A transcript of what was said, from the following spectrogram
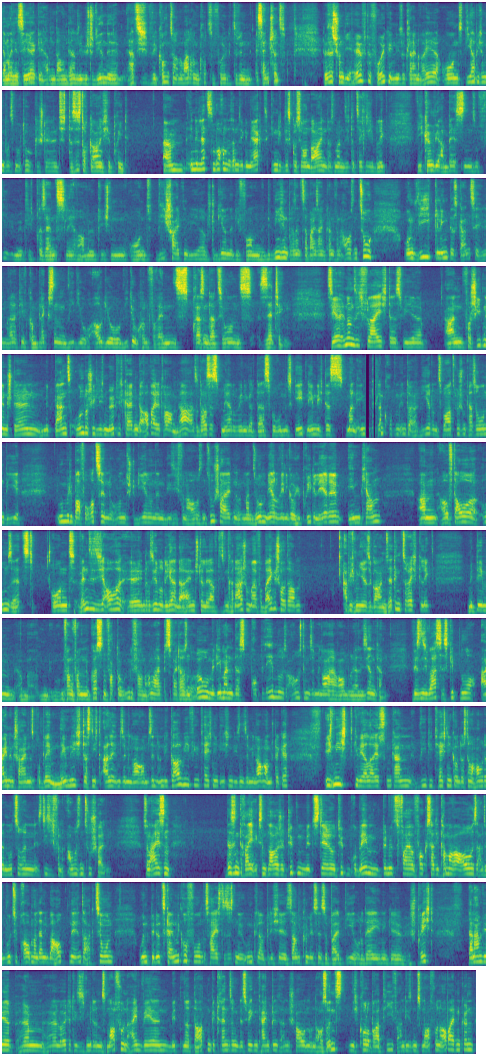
Ja, meine sehr geehrten Damen und Herren, liebe Studierende, herzlich willkommen zu einer weiteren kurzen Folge zu den Essentials. Das ist schon die elfte Folge in dieser kleinen Reihe und die habe ich unter das Motto gestellt, das ist doch gar nicht Hybrid. Ähm, in den letzten Wochen, das haben Sie gemerkt, ging die Diskussion dahin, dass man sich tatsächlich überlegt, wie können wir am besten so viel wie möglich Präsenzlehre ermöglichen und wie schalten wir Studierende, die, von, die nicht in Präsenz dabei sein können, von außen zu und wie gelingt das Ganze in einem relativ komplexen Video, Audio, Videokonferenz, Präsentationssetting? Sie erinnern sich vielleicht, dass wir an verschiedenen Stellen mit ganz unterschiedlichen Möglichkeiten gearbeitet haben. Ja, also das ist mehr oder weniger das, worum es geht, nämlich dass man in Kleingruppen interagiert und zwar zwischen Personen, die unmittelbar vor Ort sind und Studierenden, die sich von außen zuschalten und man so mehr oder weniger hybride Lehre im Kern ähm, auf Dauer umsetzt. Und wenn Sie sich auch äh, interessieren oder hier an der einen Stelle auf diesem Kanal schon mal vorbeigeschaut haben, habe ich mir sogar ein Setting zurechtgelegt, mit dem ähm, im Umfang von Kostenfaktor ungefähr 1.500 bis 2.000 Euro, mit dem man das problemlos aus dem Seminarraum realisieren kann. Wissen Sie was? Es gibt nur ein entscheidendes Problem, nämlich, dass nicht alle im Seminarraum sind. Und egal wie viel Technik ich in diesen Seminarraum stecke, ich nicht gewährleisten kann, wie die Technik und das Know-how der Nutzerinnen ist, die sich von außen zuschalten. Soll heißen, das sind drei exemplarische Typen mit stereotypen Problemen. Benutzt Firefox, hat die Kamera aus, also wozu braucht man dann überhaupt eine Interaktion und benutzt kein Mikrofon. Das heißt, das ist eine unglaubliche Soundkulisse, sobald die oder derjenige spricht. Dann haben wir ähm, äh, Leute, die sich mit einem Smartphone einwählen, mit einer Datenbegrenzung, deswegen kein Bild anschauen und auch sonst nicht kollaborativ an diesem Smartphone arbeiten können.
